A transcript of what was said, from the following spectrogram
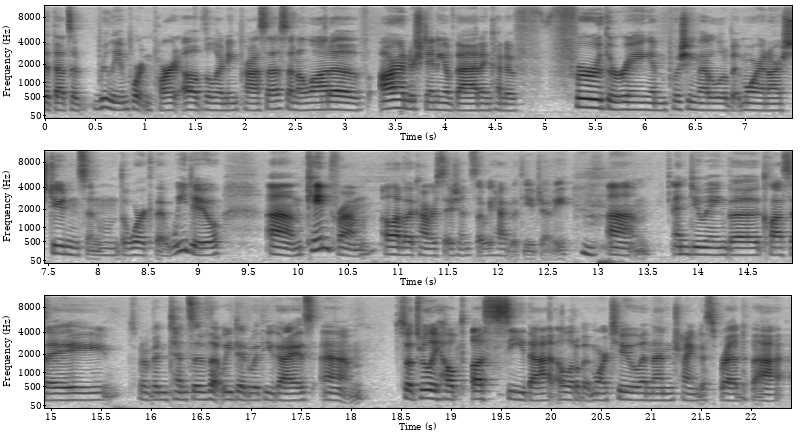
that that's a really important part of the learning process. And a lot of our understanding of that and kind of furthering and pushing that a little bit more in our students and the work that we do um, came from a lot of the conversations that we had with you jody. Mm-hmm. um, and doing the CLASE sort of intensive that we did with you guys. Um, so it's really helped us see that a little bit more too and then trying to spread that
